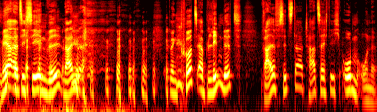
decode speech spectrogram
mehr als ich sehen will. Nein, ich bin kurz erblindet. Ralf sitzt da tatsächlich oben ohne.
